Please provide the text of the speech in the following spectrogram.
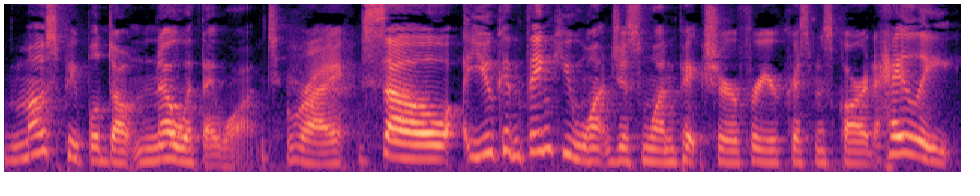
most people don't know what they want. Right. So you can think you want just one picture for your Christmas card. Haley,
